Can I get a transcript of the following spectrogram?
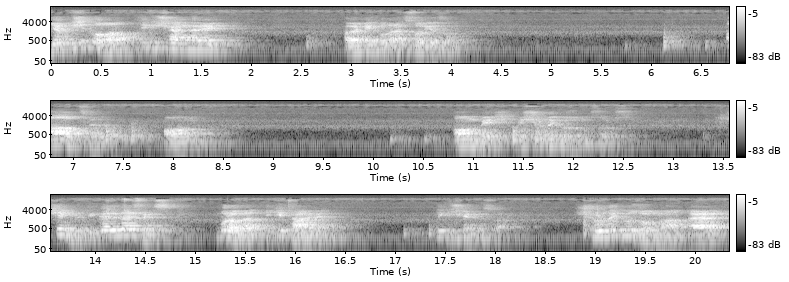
Yapışık olan dik üçgenlere örnek olarak soru yazalım. 6, 10, 15 ve şuradaki uzunluk sorusu. Şimdi dikkat ederseniz burada iki tane dik üçgenimiz var. Şuradaki uzunluğa eğer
